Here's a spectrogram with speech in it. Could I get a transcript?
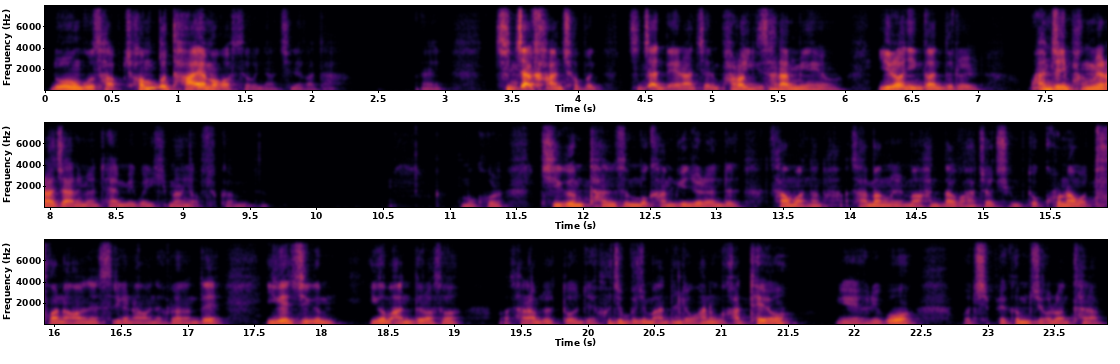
노원구 사업 전부 다 해먹었어 그냥 지네가 다. 진짜 간첩은 진짜 내란죄는 바로 이 사람이에요. 이런 인간들을 완전히 박멸하지 않으면 대한민국에 희망이 없을 겁니다. 뭐 지금 단순 뭐 감기인 줄 알았는데 사망 사망을 막 한다고 하죠. 지금 또 코로나 뭐 2가 나오네, 3가 나오네 그러는데 이게 지금 이거 만들어서 사람들 또 이제 흐지부지 만들려고 하는 것 같아요. 예, 그리고 뭐 집회 금지, 언론 탄압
